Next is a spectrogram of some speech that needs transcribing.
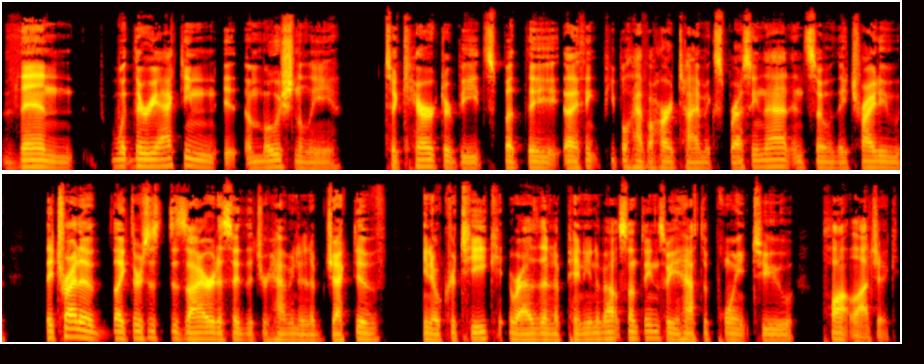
then what they're reacting emotionally to character beats but they i think people have a hard time expressing that. And so they try to they try to like there's this desire to say that you're having an objective you know critique rather than opinion about something. So you have to point to plot logic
